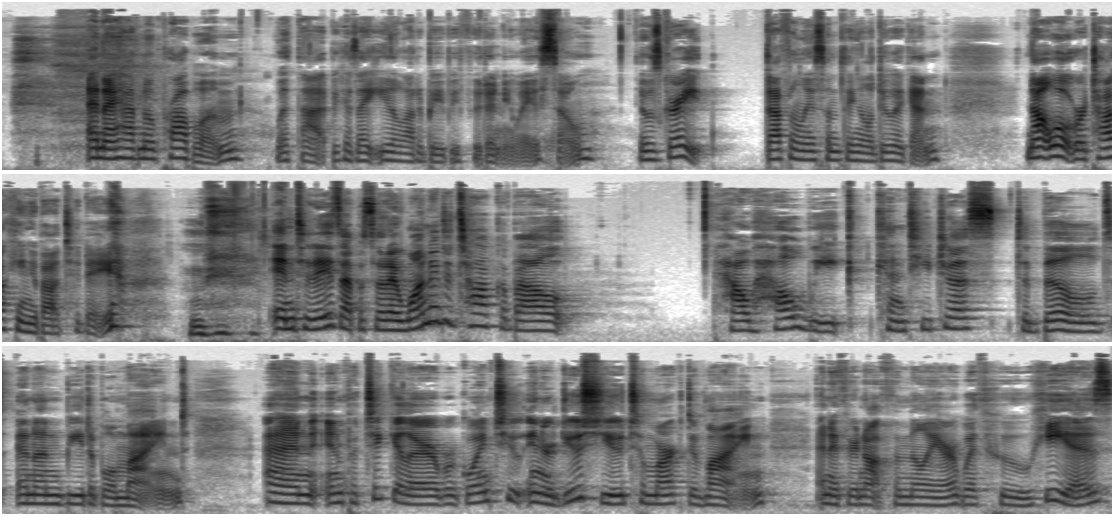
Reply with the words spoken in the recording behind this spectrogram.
and I have no problem with that because I eat a lot of baby food anyway. So it was great. Definitely something I'll do again. Not what we're talking about today. In today's episode, I wanted to talk about how Hell Week can teach us to build an unbeatable mind. And in particular, we're going to introduce you to Mark Divine. And if you're not familiar with who he is,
